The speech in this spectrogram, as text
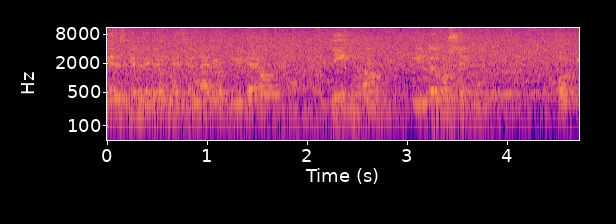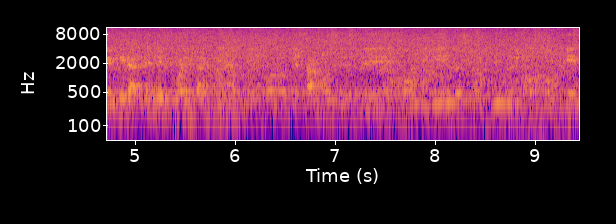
tienes que tener un escenario primero digno y luego seguro. Porque mira, ten en cuenta que con lo que estamos este, conviviendo es con público, porque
